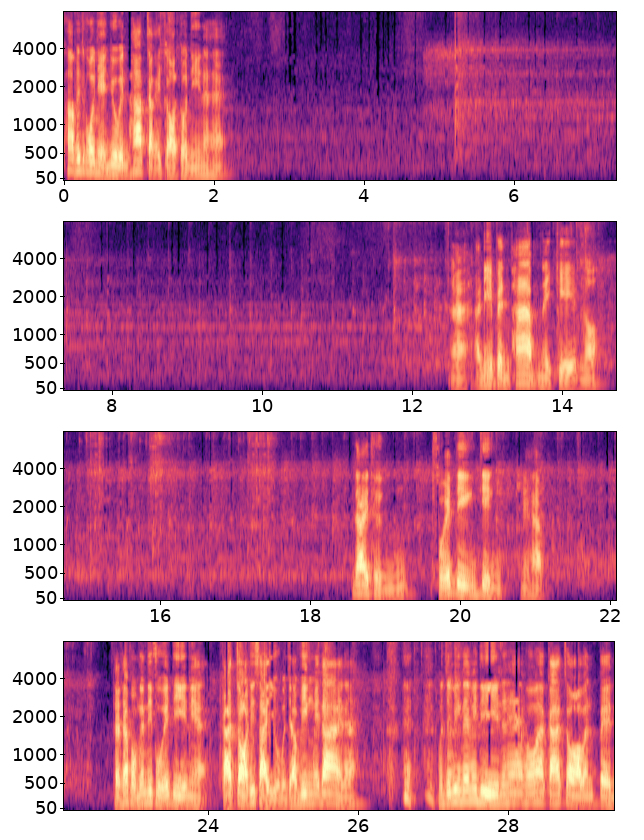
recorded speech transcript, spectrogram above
ภาพที่ทุกคนเห็นอยู่เป็นภาพจากไอจอตัวนี้นะฮะ อะอันนี้เป็นภาพในเกมเนาะได้ถึง Full HD จริงๆนะครับ แต่ถ้าผมเล่นที่ Full HD เนี่ย การ์ดจอที่ใส่อยู่มันจะวิ่งไม่ได้นะ มันจะวิ่งได้ไม่ดีนะฮะ เพราะว่าการ์ดจอมันเป็น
